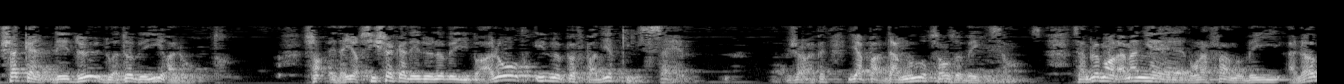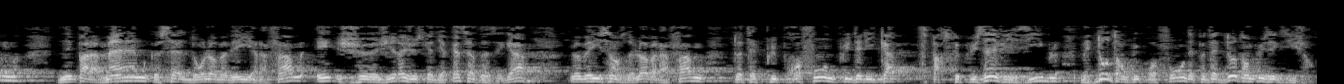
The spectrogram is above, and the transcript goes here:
Chacun des deux doit obéir à l'autre. Et d'ailleurs, si chacun des deux n'obéit pas à l'autre, ils ne peuvent pas dire qu'ils s'aiment je le répète, il n'y a pas d'amour sans obéissance. Simplement, la manière dont la femme obéit à l'homme n'est pas la même que celle dont l'homme obéit à la femme, et j'irai jusqu'à dire qu'à certains égards, l'obéissance de l'homme à la femme doit être plus profonde, plus délicate, parce que plus invisible, mais d'autant plus profonde et peut-être d'autant plus exigeante.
